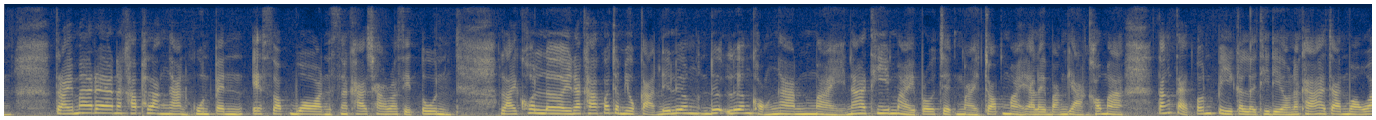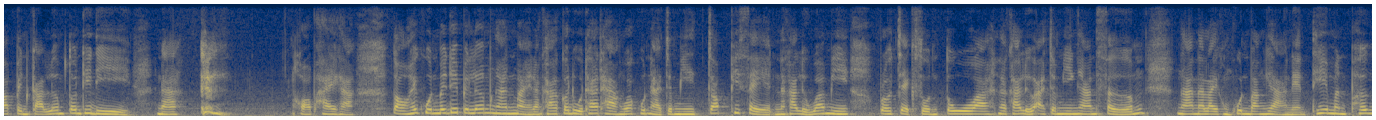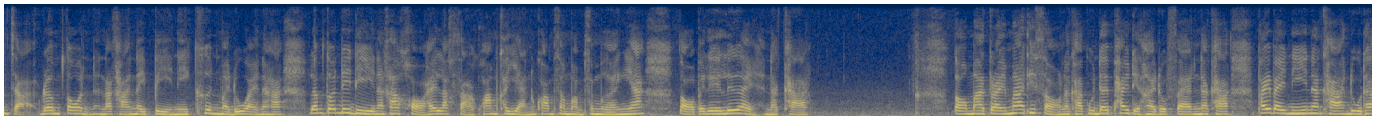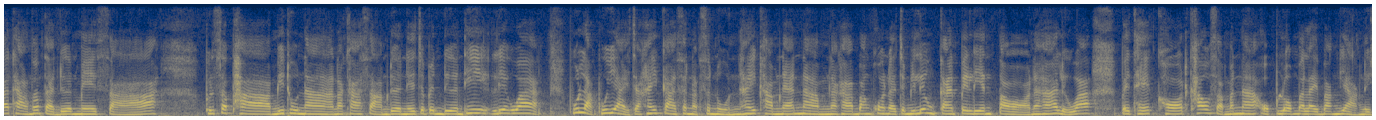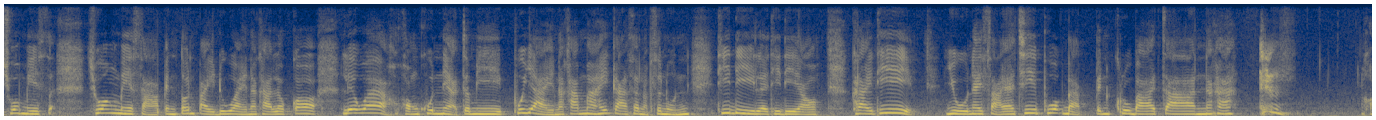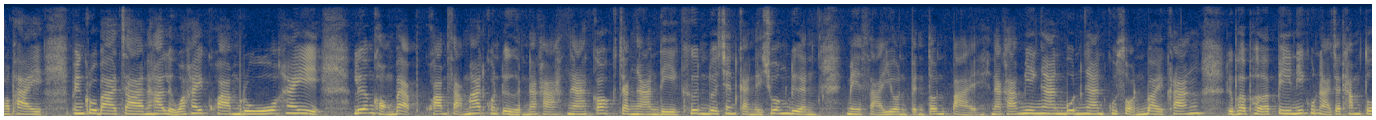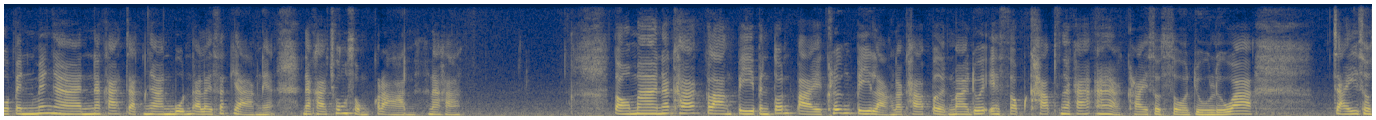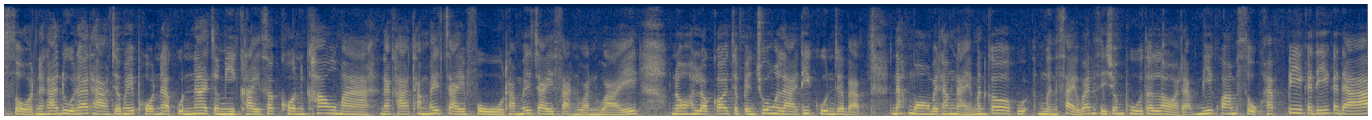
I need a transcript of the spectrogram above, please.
ไตรมาสแรกนะคะ พลังงานคุณเป็น S of Wands นะคะ ชาวราศีตุลหลายคนเลยนะคะก็จะมีโอกาสได้เรื่องเรื่องของงานใหม่ หน้าที่ใหม่โปรเจกต์ใหม่จ็อบใหม่อะไรบางอย่างเข้ามา ตั้งแต่ต้นปีกันเลยทีเดียวนะคะ อาจารย์มองว่าเป็นการเริ่มต้นที่ดีนะ ขออภัยค่ะ ต่อให้คุณไม่ได้ไปเริ่มงานใหม่นะคะ ก็ดูท่าทางว่าคุณอาจจะมีจ็อบพิเศษนะคะ หรือว่ามีโปรเจกต์ส่วนตัวนะคะ หรืออาจจะมีงานเสริมงานอะไรของคุณบางอย่างเนี่ยที่มันเพิ่งจะเริ่มต้นนะคะ ในปีนี้ขึ้นมาด้วยนะคะ เริ่มต้นได้ดีนะคะ ขอให้รักษาความขยันความสม่ำเสมออย่างเงี้ยต่อไปเรื่อยๆนะคะต่อมาไตรมาสที่ 2 นะคะ คุณได้ไพ่เดอะไฮโดรแฟนนะคะ ไพ่ใบนี้นะคะ ดูท่าทางตั้งแต่เดือนเมษา พฤษภามิถุนายนนะคะ3เดือนนี้จะเป็นเดือนที่เรียกว่าผู้หลักผู้ใหญ่จะให้การสนับสนุนให้คำแนะนำนะคะ บางคนอาจจะมีเรื่องของการไปเรียนต่อนะคะหรือว่าไปเทคคอร์สเข้าสัมมนาอบรมอะไรบางอย่างในช่วงเมษช่วงเมษาเป็นต้นไปด้วยนะคะ แล้วก็เรียกว่าของคุณเนี่ยจะมีผู้ใหญ่นะคะมาให้การสนับสนุนที่ดีเลยทีเดียว ใครที่อยู่ในสายอาชีพพวกแบบเป็นครูบาอาจารย์นะคะ ขออภัยเป็นครูบาอาจารย์นะคะหรือว่าให้ความรู้ให้เรื่องของแบบความสามารถคนอื่นนะคะนะก็จะงานดีขึ้นด้วยเช่นกันในช่วงเดือนเมษายนเป็นต้นไปนะคะ มีงานบุญงานกุศลบ่อยครั้ง หรือเผลอๆปีนี้คุณอาจจะทำตัวเป็นแม่งานนะคะ จัดงานบุญอะไรสักอย่างเนี่ยนะคะ ช่วงสงกรานต์นะคะต่อมานะคะกลางปีเป็นต้นไปครึ่งปีหลังนะคะ เปิดมาด้วย S of Cups นะคะอ่าใครสดๆอยู่หรือว่า ใจสดๆนะคะ ดูท่าทางจะไม่พ้นอะคุณน่าจะมีใครสักคนเข้ามานะคะทำให้ใจฟูทำให้ใจสั่นหวั่นไหวเนาะแล้วก็จะเป็นช่วงเวลาที่คุณจะแบบนักมองไปทางไหน มันก็เหมือนใส่แว่นสีชมพูตลอดอะมีความสุขแฮปปี้กระดีกระดา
